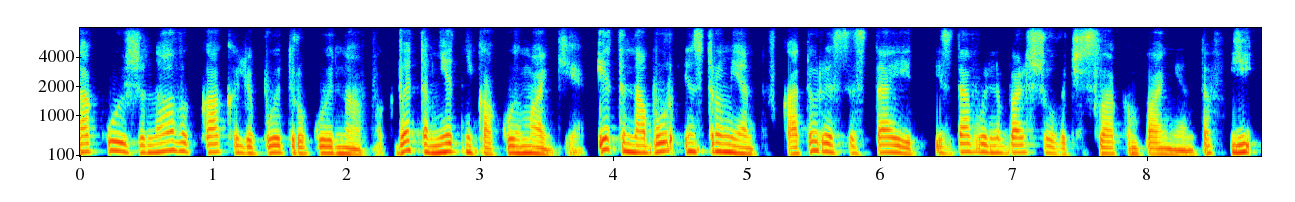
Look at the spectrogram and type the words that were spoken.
такой же навык, как и любой другой навык. В этом нет никакой магии. Это набор инструментов, который состоит из довольно большого числа компонентов. И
